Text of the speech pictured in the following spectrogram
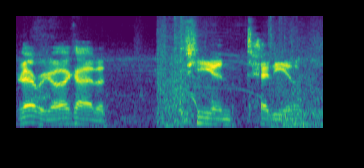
There we go. That guy had a TN Teddy in him.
